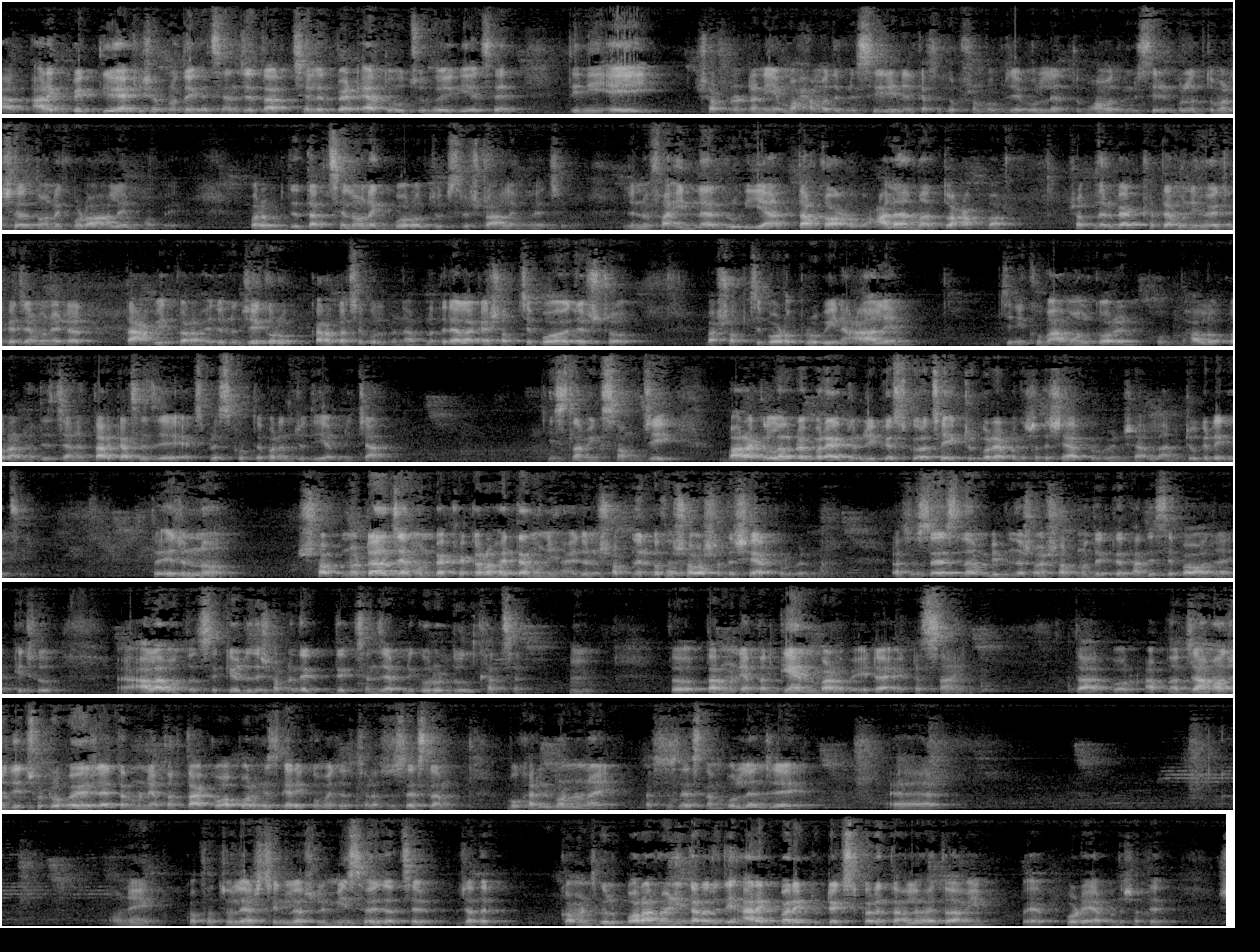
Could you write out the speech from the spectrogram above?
আর আরেক ব্যক্তিও একই স্বপ্ন দেখেছেন যে তার ছেলের পেট এত উঁচু হয়ে গিয়েছে। তিনি এই স্বপ্নটা নিয়ে মোহাম্মদ ইবনে সিরিনের কাছে খুব সম্ভব যে বললেন। তো মোহাম্মদ ইবনে সিরিন বললেন, তোমার ছেলে তো অনেক বড় আলেম হবে। পরবর্তীতে তার ছেলে অনেক বড়, যুগশ্রেষ্ঠ আলেম হয়েছিল। এজন্য ফাইন্না রুইয়া তাকাউ আলামা তো আব্বার স্বপ্নের ব্যাখ্যা তেমনই হয়ে থাকে যেমন এটার তাবির করা হয়। এজন্য যে কোনো কারও কাছে বলবেন আপনাদের এলাকায় সবচেয়ে বয়োজ্যেষ্ঠ বা সবচেয়ে বড় প্রবীণ আলেম যিনি খুব আমল করেন, খুব ভালো কোরআন হাদিস জানেন, তার কাছে যে এক্সপ্রেস করতে পারেন যদি আপনি চান। ইসলামিক সং জি। বারাকাল্লার ব্যাপারে একজন রিকোয়েস্ট করেছে, একটু করে আপনাদের সাথে শেয়ার করব ইনশাআল্লাহ। আমি টুকে রেখেছি তো এজন্য স্বপ্নটা যেমন ব্যাখ্যা করা হয়, তেমনই হয়। এজন্য স্বপ্নের কথা সবার সাথে শেয়ার করবেন না। রাসুসাহ ইসলাম বিভিন্ন সময় স্বপ্ন দেখতেন, হাদিসে পাওয়া যায়। কিছু আলামত আছে। কেউ যদি স্বপ্নে দেখছেন যে আপনি গরুর দুধ খাচ্ছেন, হুম? তো তার মানে আপনার জ্ঞান বাড়বে, এটা একটা সাইন তারপর আপনার জামা যদি ছোট হয়ে যায়, তার মানে আপনার তাকুয়া পরহেজগারি কমে যাচ্ছে। রাসুসাহ ইসলাম বুখারির বর্ণনায় রাসুসাহ ইসলাম বললেন যে অনেক কথা চলে আসছে, এগুলো আসলে মিস হয়ে যাচ্ছে। যাদের কমেন্টসগুলো পড়া হয়নি, তারা যদি আরেকবার একটু টেক্সট করে, তাহলে হয়তো আমি পড়ে আপনাদের সাথে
